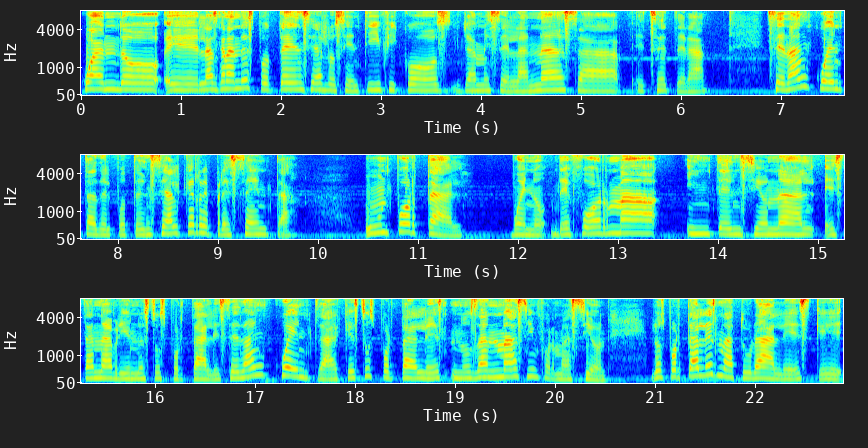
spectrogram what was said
cuando eh, las grandes potencias, los científicos, llámese la NASA, etcétera, se dan cuenta del potencial que representa un portal, bueno, de forma intencional están abriendo estos portales. Se dan cuenta que estos portales nos dan más información. Los portales naturales que,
